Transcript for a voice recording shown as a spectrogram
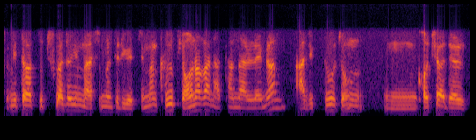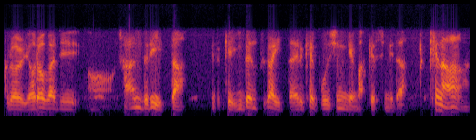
좀 이따가 또 추가적인 말씀을 드리겠지만 그 변화가 나타나려면 아직도 좀 음, 거쳐야 될 그럴 여러 가지 어, 사안들이 있다. 이렇게 이벤트가 있다. 이렇게 보시는 게 맞겠습니다. 특히나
